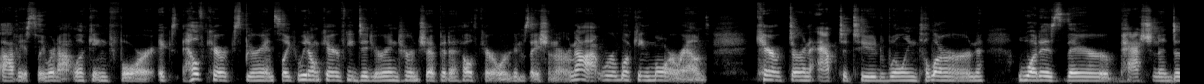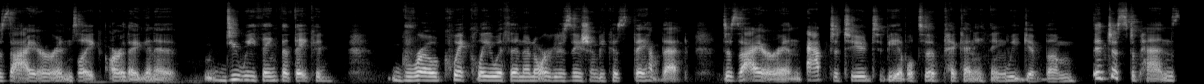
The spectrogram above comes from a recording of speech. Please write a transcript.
obviously we're not looking for ex- healthcare experience like we don't care if you did your internship at a healthcare organization or not we're looking more around character and aptitude willing to learn what is their passion and desire and like are they going to do we think that they could grow quickly within an organization because they have that desire and aptitude to be able to pick anything we give them. It just depends.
